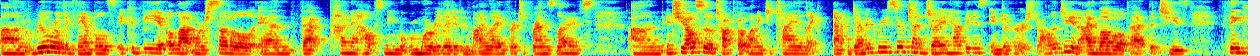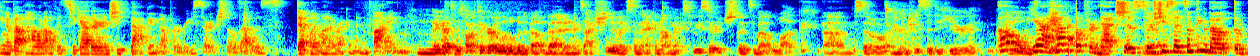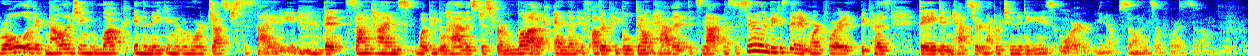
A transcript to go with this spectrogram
um, real world examples, it could be a lot more subtle, and that kind of helps me more, more related in my life or to friends' lives. Um, and she also talked about wanting to tie in like academic research on joy and happiness into her astrology, and I love all that that she's thinking about how it all fits together and she's backing up her research. So that was definitely one I recommend buying. Mm-hmm. I got to talk to her a little bit about that, and it's actually like some economics research that's about luck. Um, so I'm interested to hear. Oh yeah, I have a quote from that. So, so yeah. she said something about the role of acknowledging luck in the making of a more just society. Mm. That sometimes what people have is just from luck, and then if other people don't have it, it's not necessarily because they didn't work for it. It's because they didn't have certain opportunities, or you know, so on and so forth. So.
